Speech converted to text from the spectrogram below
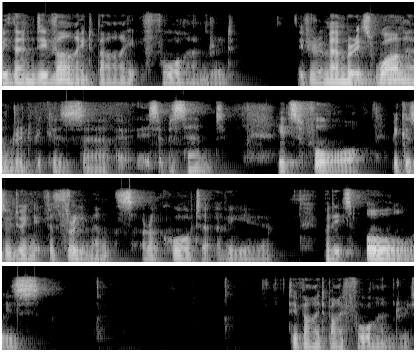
We then divide by 400. If you remember, it's 100 because uh, it's a percent. It's 4 because we're doing it for three months or a quarter of a year. But it's always divide by 400.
